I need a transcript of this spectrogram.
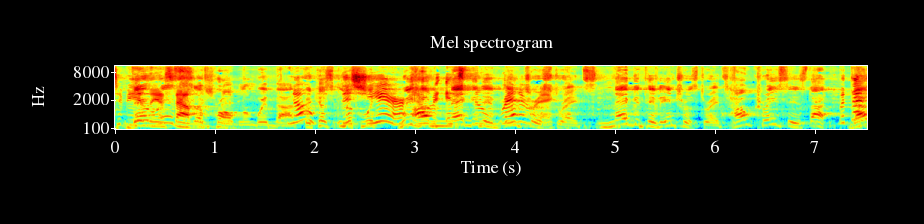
to be in the is establishment. a problem with that No, because this look, we, year, we have oh, negative interest rates. Negative interest rates. How crazy is that? But that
